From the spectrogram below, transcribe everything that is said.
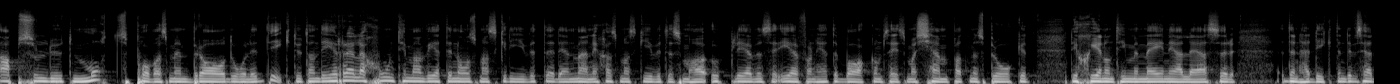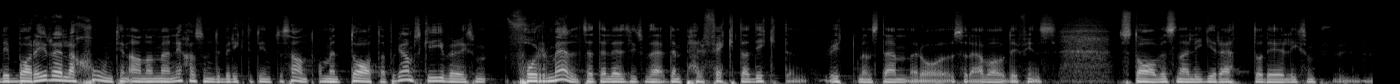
absolut mått på vad som är en bra och dålig dikt. Utan det är i relation till man vet det är någon som har skrivit det. Det är en människa som har skrivit det, som har upplevelser, erfarenheter bakom sig, som har kämpat med språket. Det sker någonting med mig när jag läser den här dikten. Det vill säga, det är bara i relation till en annan människa som det blir riktigt intressant. Om ett dataprogram skriver liksom formellt sett, eller liksom här, den perfekta dikten, rytmen stämmer och sådär. Det finns stavelserna ligger rätt och det är liksom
